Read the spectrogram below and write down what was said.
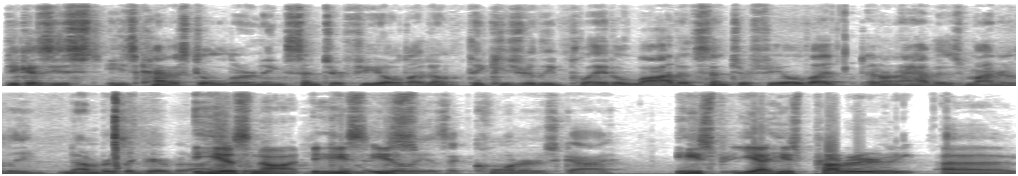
because he's he's kind of still learning center field. I don't think he's really played a lot of center field. I, I don't have his minor league numbers up here, but he is not. He he's, he's really is a corners guy. He's yeah, he's probably uh,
